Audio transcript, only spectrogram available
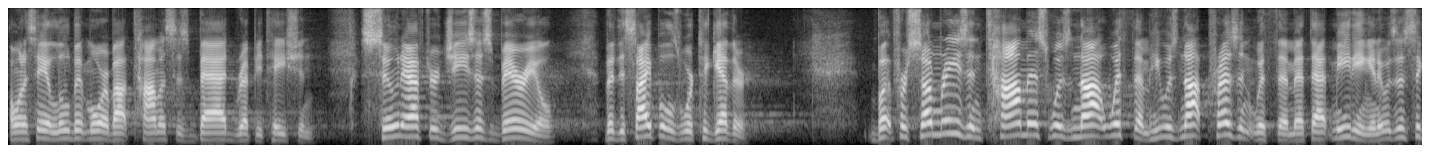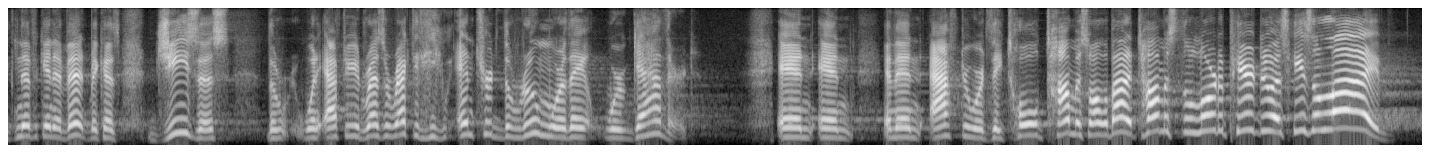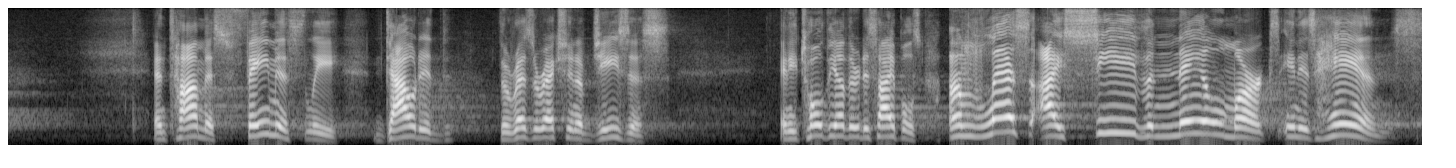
I want to say a little bit more about Thomas's bad reputation. Soon after Jesus' burial, the disciples were together. But for some reason, Thomas was not with them. He was not present with them at that meeting. And it was a significant event because Jesus, the, when, after he had resurrected, he entered the room where they were gathered. And, and, and then afterwards, they told Thomas all about it. Thomas, the Lord appeared to us. He's alive. And Thomas famously doubted the resurrection of Jesus. And he told the other disciples, Unless I see the nail marks in his hands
